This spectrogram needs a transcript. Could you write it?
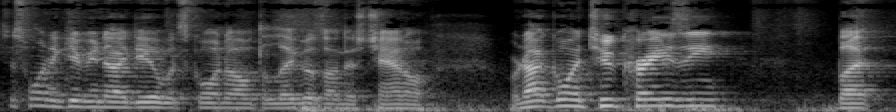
Just want to give you an idea what's going on with the Legos on this channel. We're not going too crazy, but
